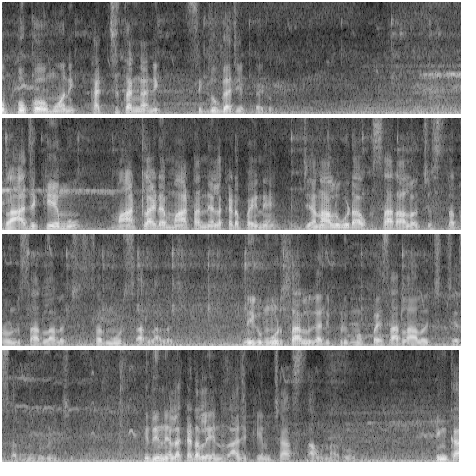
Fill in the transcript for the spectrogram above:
ఒప్పుకోము అని ఖచ్చితంగా అని సిగ్గుగా చెప్పాడు. రాజకీయము మాట్లాడే మాట నిలకడపైనే జనాలు కూడా ఒకసారి ఆలోచిస్తారు రెండుసార్లు ఆలోచిస్తారు మూడు సార్లు ఆలోచిస్తారు నీకు మూడు సార్లు కాదు ఇప్పుడు ముప్పై సార్లు ఆలోచించేస్తారు మీ గురించి. ఇది నిలకడలేని రాజకీయం చేస్తూ ఉన్నారు. ఇంకా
